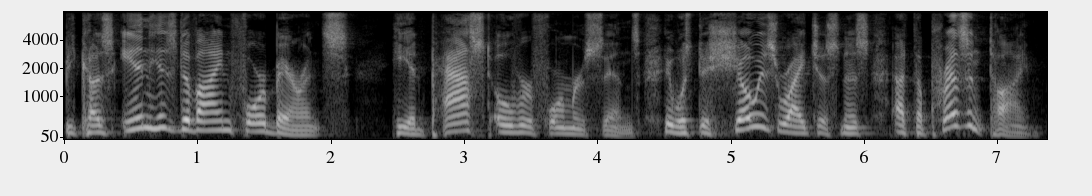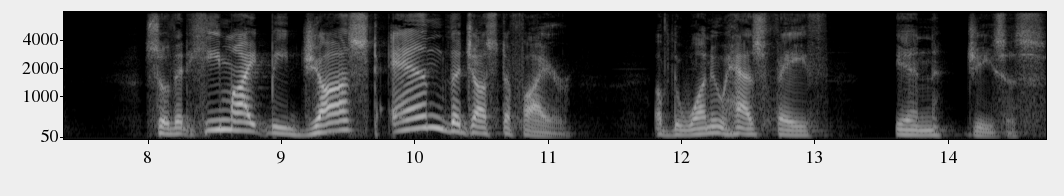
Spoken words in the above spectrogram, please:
because in his divine forbearance, he had passed over former sins. It was to show his righteousness at the present time, so that he might be just and the justifier of the one who has faith in Jesus.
